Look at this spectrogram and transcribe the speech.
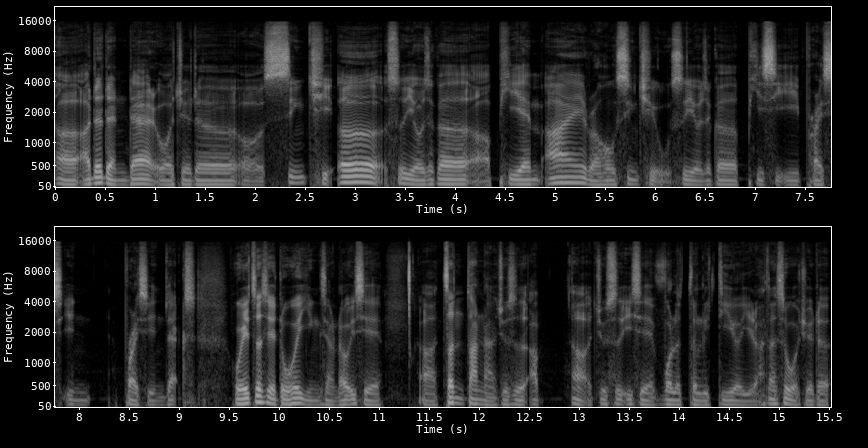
呃 other than that，我觉得呃星期二是有这个呃 PMI，然后星期五是有这个 PCE price in。Price index，我觉得这些都会影响到一些啊震荡啊，就是啊啊就是一些 volatility 而已啦。但是我觉得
